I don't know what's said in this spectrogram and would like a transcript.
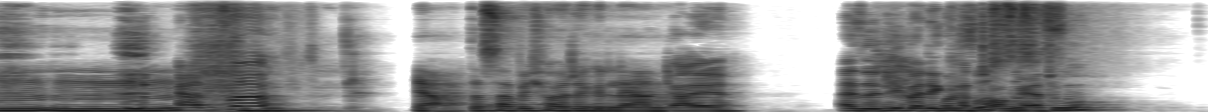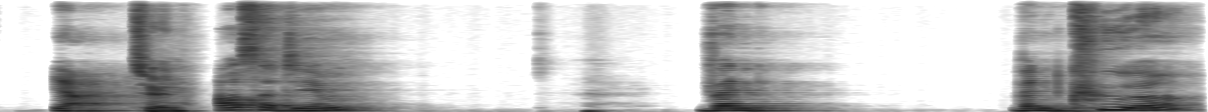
Mhm. Ernsthaft? Ja, das habe ich heute gelernt. Geil. Also lieber den Und Karton essen. du? Ja. Schön. Außerdem, wenn, wenn Kühe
